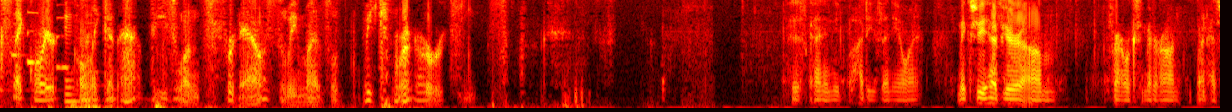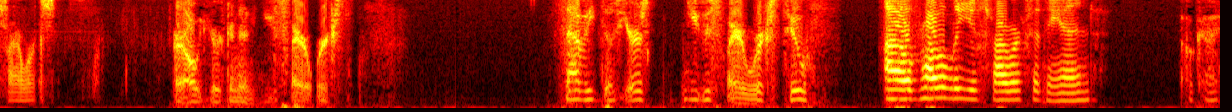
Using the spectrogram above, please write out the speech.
looks like we're only gonna have these ones for now, so we might as well we can run our routines. I just kind of need bodies anyway. Make sure you have your um, fireworks emitter on. Mine has fireworks. Oh, you're gonna use fireworks. Savvy, does yours use fireworks too? I'll probably use fireworks at the end. Okay.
